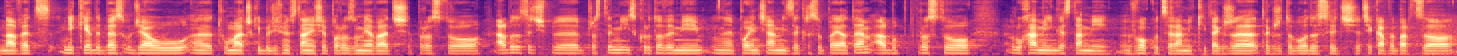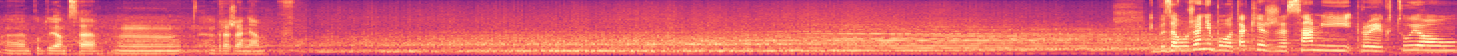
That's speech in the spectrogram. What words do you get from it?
nawet niekiedy bez udziału e, tłumaczki byliśmy w stanie się porozumiewać po prostu albo dosyć prostymi i skrótowymi pojęciami z zakresu PJM, albo po prostu ruchami i gestami wokół ceramiki, także, także to było dosyć ciekawe, bardzo budujące mm, wrażenia. Jakby założenie było takie, że sami projektują,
